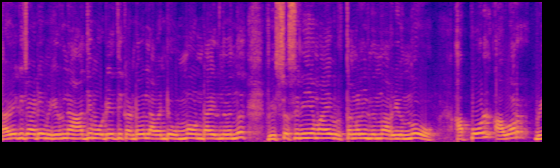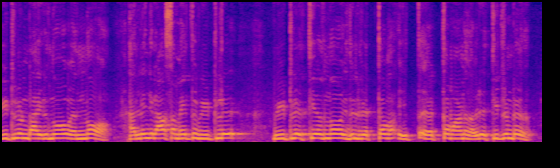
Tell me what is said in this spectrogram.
താഴേക്ക് ചാടിയ മിഹിറിനെ ആദ്യം ഓടിയെത്തി കണ്ടവരിൽ അവന്റെ ഉമ്മ ഉണ്ടായിരുന്നുവെന്ന് വിശ്വസനീയമായ വൃത്തങ്ങളിൽ നിന്ന് അറിയുന്നു. അപ്പോൾ അവർ വീട്ടിലുണ്ടായിരുന്നോ എന്നോ? അല്ലെങ്കിൽ ആ സമയത്ത് വീട്ടിൽ വീട്ടിലെത്തിയെന്നോ ഇതിൽ വ്യക്തം വ്യക്തമാണ്. അവരെത്തിയിട്ടുണ്ട്.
